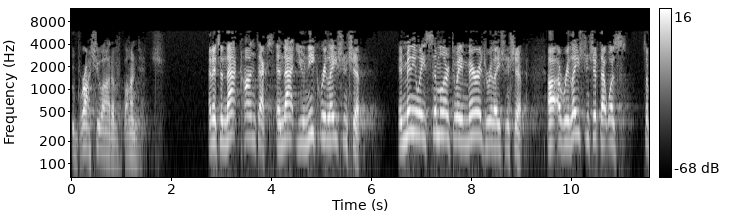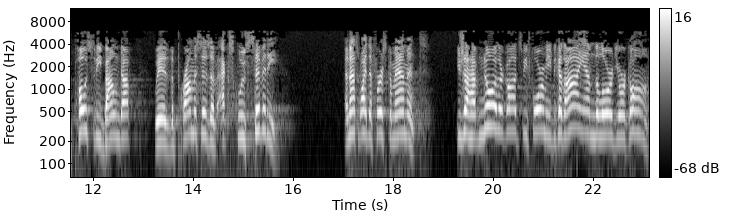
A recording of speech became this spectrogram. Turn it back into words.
who brought you out of bondage. And it's in that context, in that unique relationship, in many ways similar to a marriage relationship, uh, a relationship that was supposed to be bound up with the promises of exclusivity. And that's why the first commandment, you shall have no other gods before me because I am the Lord your God.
